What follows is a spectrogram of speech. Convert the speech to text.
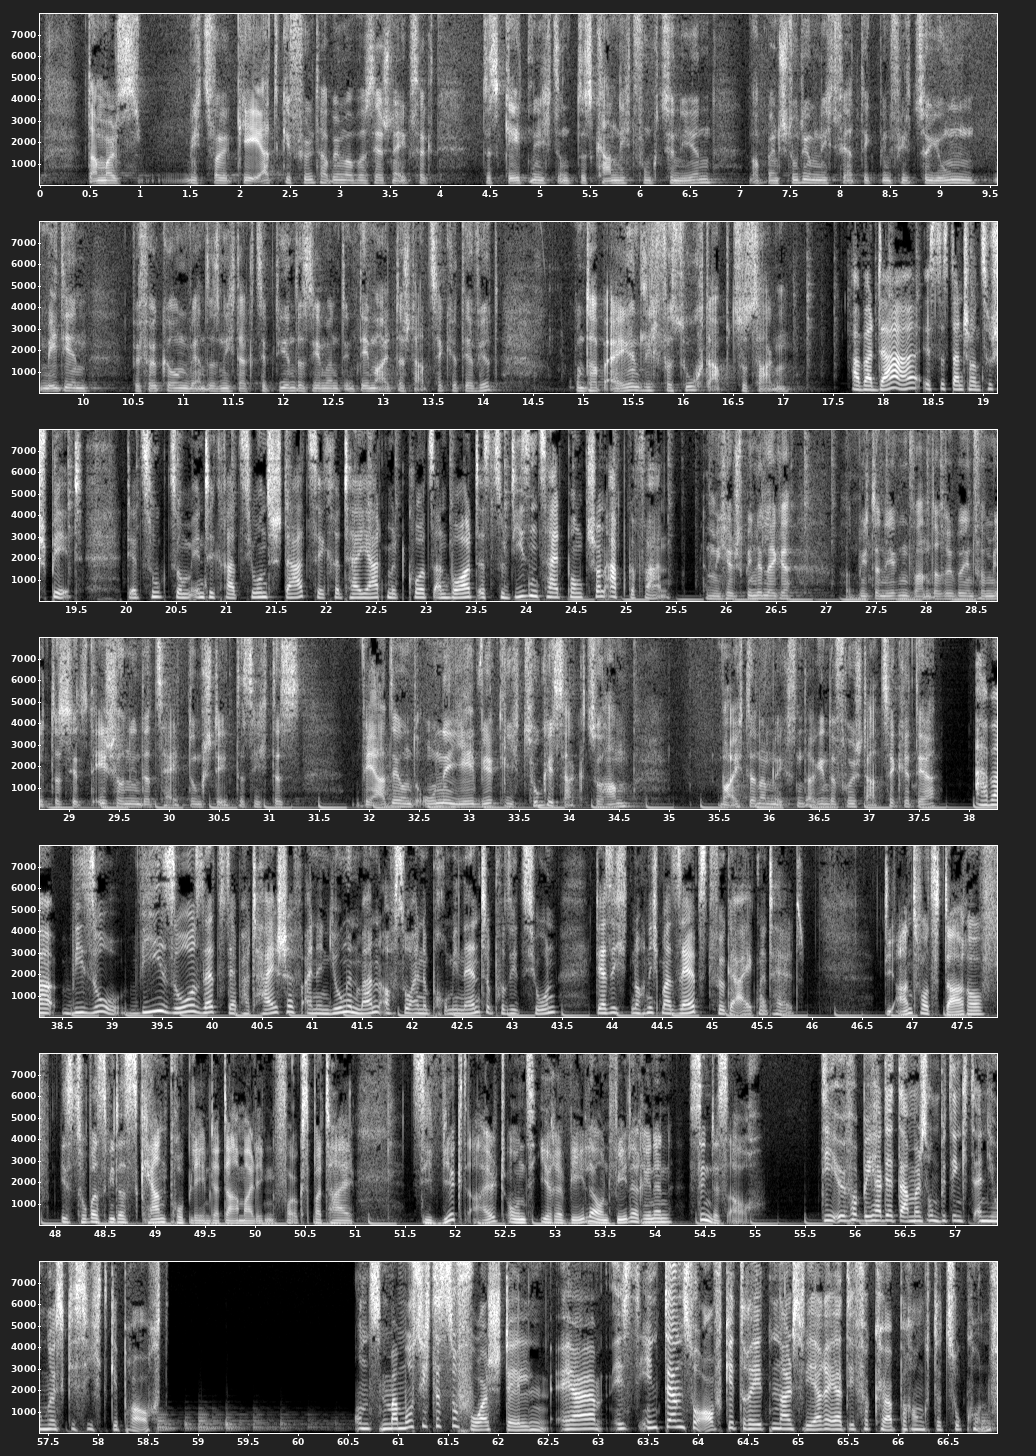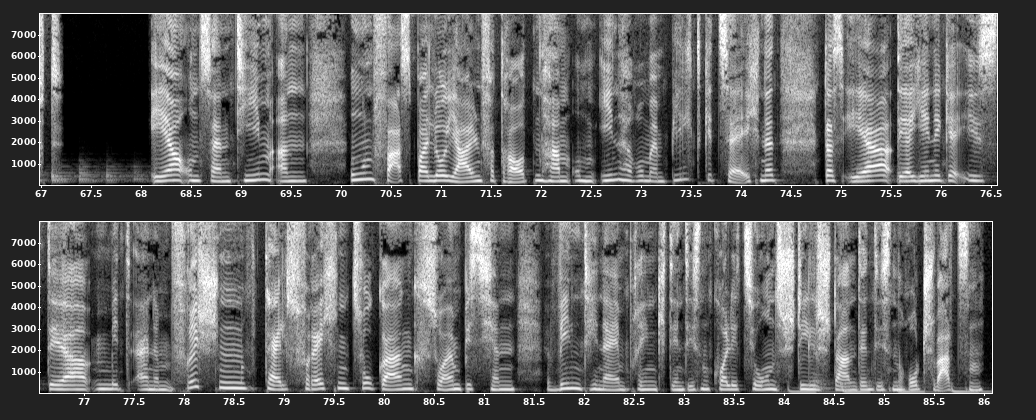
damals mich zwar geehrt gefühlt, habe ihm aber sehr schnell gesagt, das geht nicht und das kann nicht funktionieren. Ich habe mein Studium nicht fertig, bin viel zu jung, Medien Bevölkerung werden das nicht akzeptieren, dass jemand in dem Alter Staatssekretär wird und habe eigentlich versucht abzusagen. Aber da ist es dann schon zu spät. Der Zug zum Integrationsstaatssekretariat mit Kurz an Bord ist zu diesem Zeitpunkt schon abgefahren. Der Michael Spindelegger hat mich dann irgendwann darüber informiert, dass jetzt eh schon in der Zeitung steht, dass ich das werde und ohne je wirklich zugesagt zu haben, war ich dann am nächsten Tag in der Früh Staatssekretär. Aber wieso? Wieso setzt der Parteichef einen jungen Mann auf so eine prominente Position, der sich noch nicht mal selbst für geeignet hält? Die Antwort darauf ist sowas wie das Kernproblem der damaligen Volkspartei. Sie wirkt alt und ihre Wähler und Wählerinnen sind es auch. Die ÖVP hat ja damals unbedingt ein junges Gesicht gebraucht. Und man muss sich das so vorstellen. Er ist intern so aufgetreten, als wäre er die Verkörperung der Zukunft er und sein Team an unfassbar loyalen Vertrauten haben um ihn herum ein Bild gezeichnet, dass er derjenige ist, der mit einem frischen, teils frechen Zugang so ein bisschen Wind hineinbringt in diesen Koalitionsstillstand, in diesen rot-schwarzen.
